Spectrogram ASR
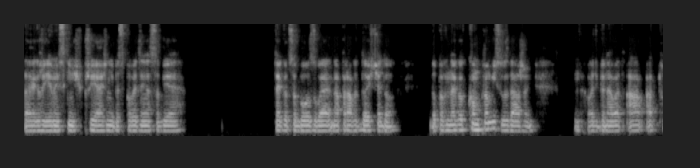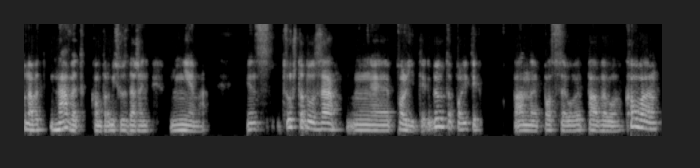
Tak jak żyjemy z kimś w przyjaźni bez powiedzenia sobie tego, co było złe, naprawdę dojścia do, do pewnego kompromisu zdarzeń. Choćby nawet, a, a tu nawet, nawet kompromisu zdarzeń nie ma. Więc cóż to był za mm, polityk? Był to polityk pan poseł Paweł Kowal.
